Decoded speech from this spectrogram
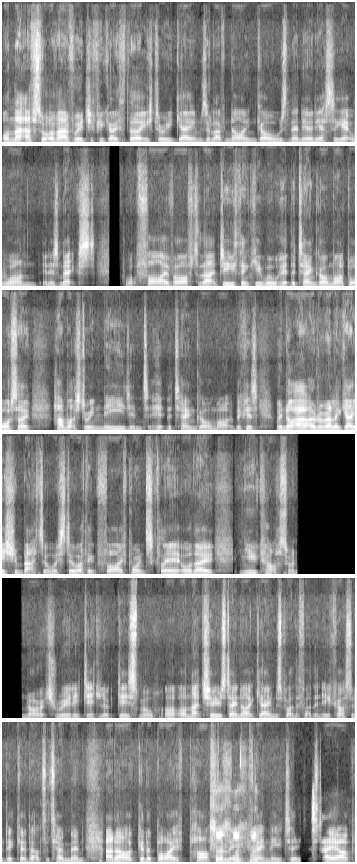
on that sort of average, if you go 33 games, he'll have nine goals, and then he only has to get one in his next, what, five after that. Do you think he will hit the 10 goal mark? But also, how much do we need him to hit the 10 goal mark? Because we're not out of a relegation battle. We're still, I think, five points clear, although Newcastle and Norwich really did look dismal on, on, that Tuesday night game, despite the fact that Newcastle did go down to 10 men and are going to buy half the league if they need to stay up.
